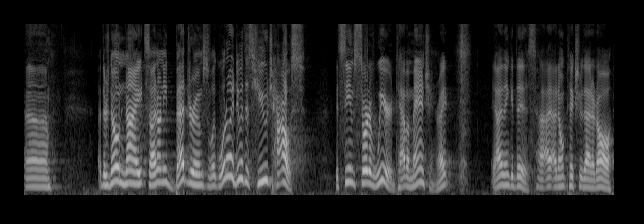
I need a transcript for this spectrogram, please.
Uh, there's no night, so I don't need bedrooms. Like, what do I do with this huge house? It seems sort of weird to have a mansion, right? Yeah, I think it is. I, I don't picture that at all.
